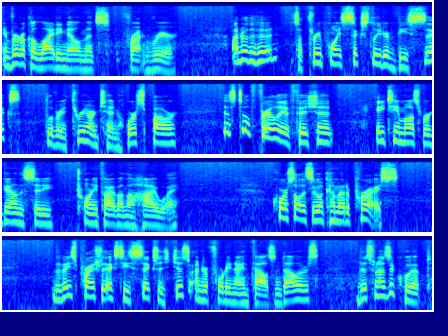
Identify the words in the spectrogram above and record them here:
and vertical lighting elements front and rear. Under the hood, it's a 3.6 liter V6 delivering 310 horsepower and still fairly efficient 18 miles per gallon in the city, 25 on the highway. Of course, all this is going to come at a price. The base price for the XT6 is just under $49,000. This one has equipped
